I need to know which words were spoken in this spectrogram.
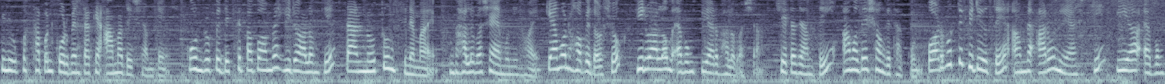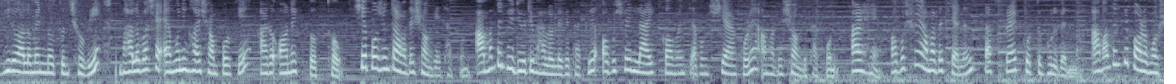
তিনি উপস্থাপন করবেন তাকে আমাদের সামনে? কোন রূপে দেখতে পাবো আমরা হিরো আলমকে? তার নতুন সিনেমায় ভালোবাসা এমনই হয়। কেমন হবে দর্শক? হিরো আলম এবং পিয়ার ভালোবাসা। সেটা জানতেই আমাদের সঙ্গে থাকুন। পরবর্তী ভিডিওতে আমরা আরও নিয়ে আসছি পিয়া এবং হিরো আলমের নতুন ছবি, ভালোবাসা এমনই হয় সম্পর্কে আরও অনেক তথ্য। সে পর্যন্ত আমাদের সঙ্গেই থাকুন। আমাদের ভিডিওটি ভালো লেগে থাকলে অবশ্যই লাইক, কমেন্ট এবং শেয়ার করে আমাদের সঙ্গে থাকুন। আর হ্যাঁ অবশ্যই আমাদের চ্যানেল সাবস্ক্রাইব করতে ভুলবেন না। আমাদেরকে পরামর্শ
